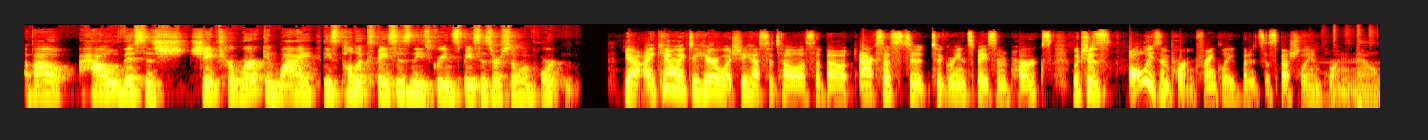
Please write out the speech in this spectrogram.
about how this has sh- shaped her work and why these public spaces and these green spaces are so important. Yeah, I can't wait to hear what she has to tell us about access to, to green space and parks, which is always important, frankly, but it's especially important now.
